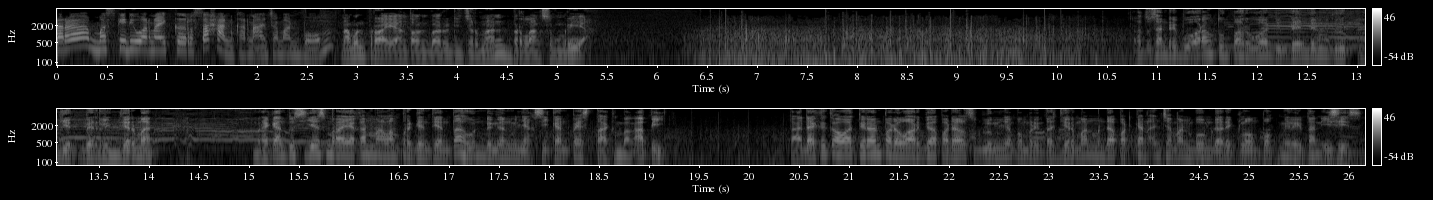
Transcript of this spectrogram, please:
Sementara meski diwarnai keresahan karena ancaman bom, Namun perayaan tahun baru di Jerman berlangsung meriah. Ratusan ribu orang tumpah ruah di Brandenburg Gate Berlin, Jerman. Mereka antusias merayakan malam pergantian tahun dengan menyaksikan pesta kembang api. Tak ada kekhawatiran pada warga padahal sebelumnya pemerintah Jerman mendapatkan ancaman bom dari kelompok militan ISIS.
